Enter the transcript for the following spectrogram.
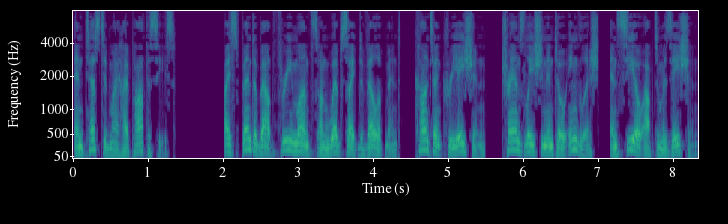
and tested my hypotheses. I spent about three months on website development, content creation, translation into English, and SEO optimization.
